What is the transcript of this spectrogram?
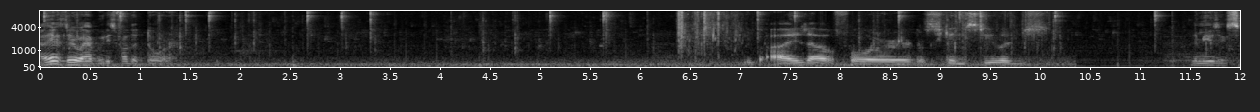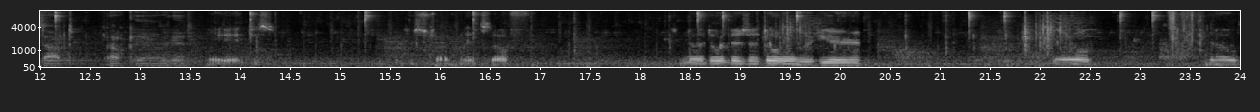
I think that's really what happened. We just found the door. Keep eyes out for the skin stealers. The music stopped. Okay, we're good. Yeah, it just just tracking itself. There's another door. There's a door over here. No. No.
